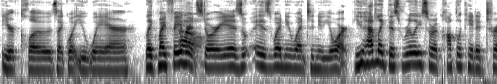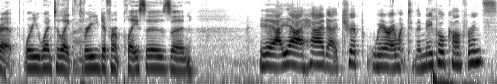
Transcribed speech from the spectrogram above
your clothes, like what you wear. Like my favorite Oh. story is is when you went to New York. You had like this really sort of complicated trip where you went to like three different places and Yeah, yeah. I had a trip where I went to the NAPO conference,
